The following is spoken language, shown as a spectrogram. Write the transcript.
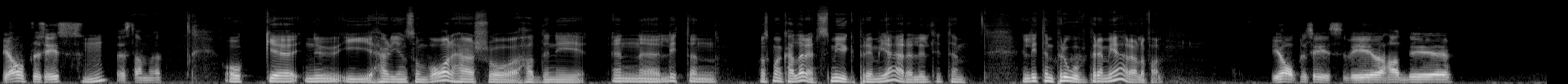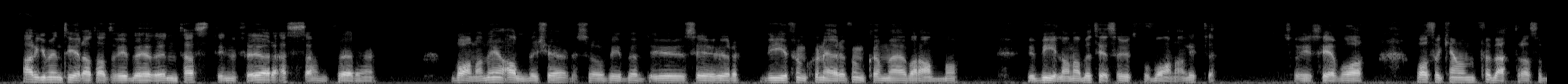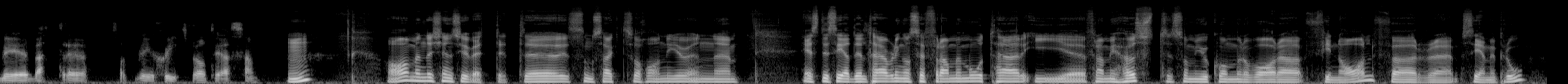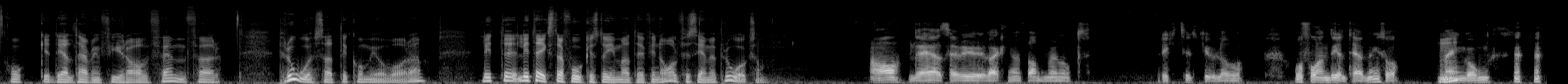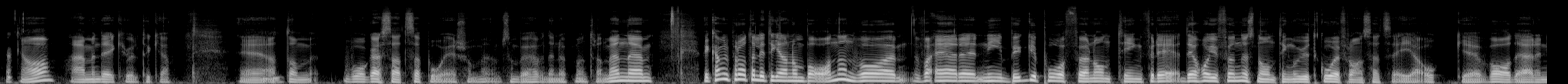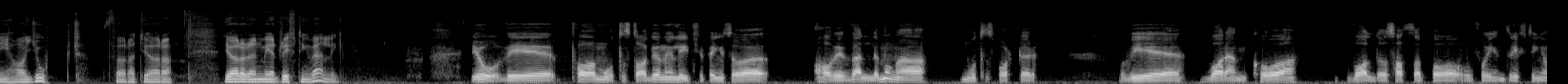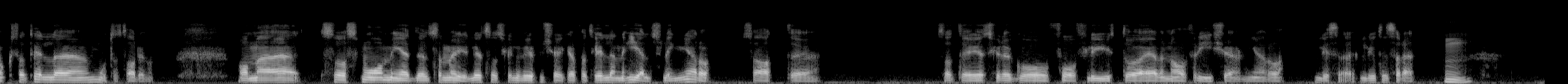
Ja, precis. Mm. Det stämmer. Och eh, nu i helgen som var här så hade ni en liten, vad ska man kalla det, smygpremiär eller en liten, en liten provpremiär i alla fall. Ja, precis. Vi hade ju argumenterat att vi behöver en test inför SM för banan är aldrig körd så vi behövde ju se hur vi funktionärer funkar med varandra och hur bilarna beter sig ute på banan lite. Så vi ser vad, vad som kan förbättras och bli bättre så att det blir skitbra till SM. Mm. Ja, men det känns ju vettigt. Eh, som sagt så har ni ju en eh, SDC-deltävling att se fram emot här i, eh, fram i höst som ju kommer att vara final för eh, semipro och deltävling 4 av 5 för pro. Så att det kommer ju att vara lite, lite extra fokus då i och med att det är final för semipro också. Ja, det här ser vi ju verkligen fram emot. Riktigt kul att, att få en deltävling så med Mm. en gång. Ja, nej, men det är kul tycker jag. Eh, Mm. Att de vågar satsa på er som, eh, som behöver den uppmuntran. Men eh, vi kan väl prata lite grann om banan. Vad, vad är det ni bygger på för någonting? För det, det har ju funnits någonting att utgå ifrån så att säga. Och eh, vad är det ni har gjort för att göra, göra den mer driftingvänlig? Jo, vi, på motorstadion i Lidköping så har vi väldigt många motorsporter. Och vi, var MK valde att satsa på att få in drifting också till eh, motorstadion. Och med så små medel som möjligt så skulle vi försöka få till en helslinga då. Så att, eh, så att det skulle gå att få flyt och även ha frikörningar och lite, lite sådär. Mm.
